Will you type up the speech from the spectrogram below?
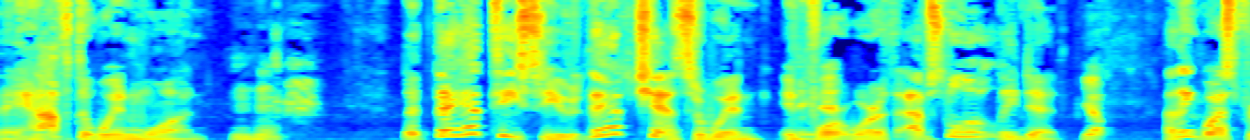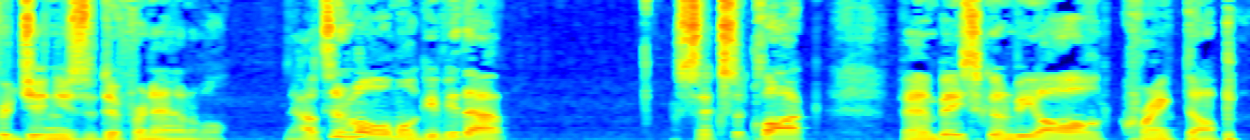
they have to win one. Mm-hmm. Look, they had TCU. They had a chance to win in They Fort did. Worth. Absolutely did. Yep. I think West Virginia's a different animal. Now it's at home. I'll give you that. Six o'clock. Fan base is going to be all cranked up.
